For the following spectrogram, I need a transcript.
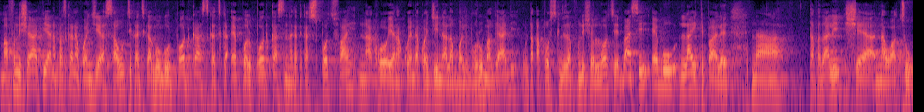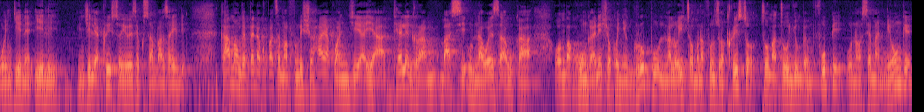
Mafundisho haya pia yanapatikana kwa njia ya sauti katika google podcast katika apple podcast na katika spotify nako yanakwenda kwa jina la mwalimu huruma gadi. Utakaposikiliza fundisho lolote basi hebu like pale na tafadhali share na watu wengine ili injili ya kristo iweze kusambaa zaidi. Kama ungependa kupata mafundisho haya kwa njia ya telegram basi unaweza ukaomba kuunganishwa kwenye grupu linaloitwa mwanafunzi wa kristo. Tuma tu ujumbe mfupi unaosema niunge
